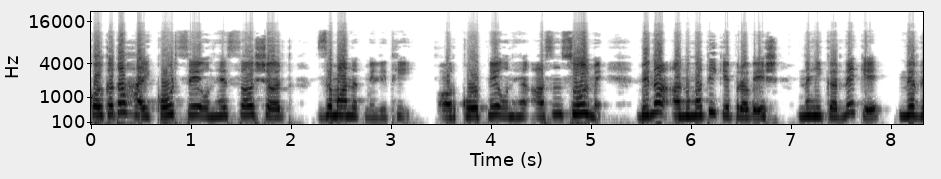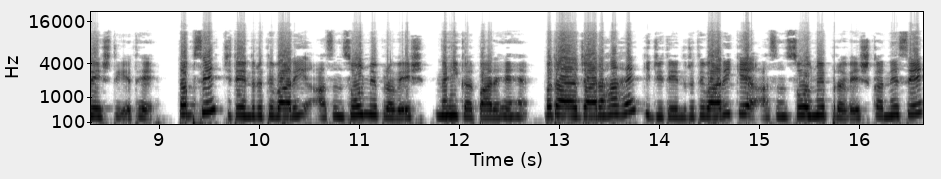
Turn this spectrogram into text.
कोलकाता हाई कोर्ट से उन्हें सशर्त जमानत मिली थी और कोर्ट ने उन्हें आसनसोल में बिना अनुमति के प्रवेश नहीं करने के निर्देश दिए थे। तब से जितेंद्र तिवारी आसनसोल में प्रवेश नहीं कर पा रहे हैं। बताया जा रहा है कि जितेंद्र तिवारी के आसनसोल में प्रवेश करने से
